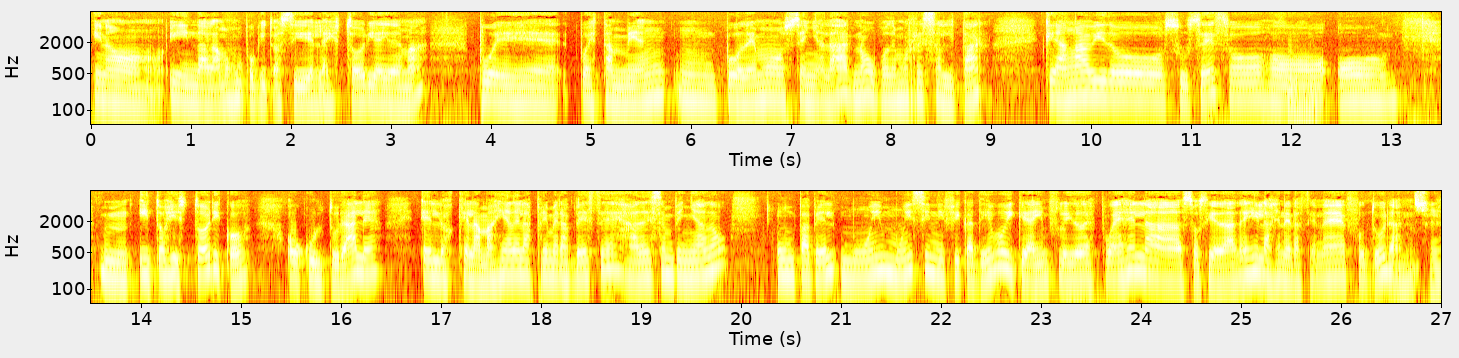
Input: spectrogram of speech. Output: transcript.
Y, no, y indagamos un poquito así en la historia y demás, pues, pues también mm, podemos señalar, ¿no? O podemos resaltar que han habido sucesos o, o, mm, hitos históricos o culturales en los que la magia de las primeras veces ha desempeñado un papel muy, muy significativo y que ha influido después en las sociedades y las generaciones futuras. ¿no? Sí.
